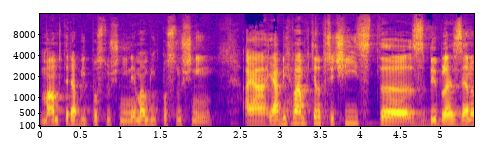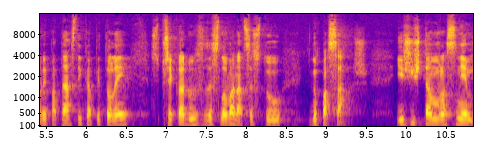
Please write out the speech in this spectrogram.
mám teda být poslušný, nemám být poslušný. A já, já bych vám chtěl přečíst uh, z Bible, z Janovy 15. kapitoly, z překladu ze slova na cestu, jednu pasáž. Ježíš tam vlastně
